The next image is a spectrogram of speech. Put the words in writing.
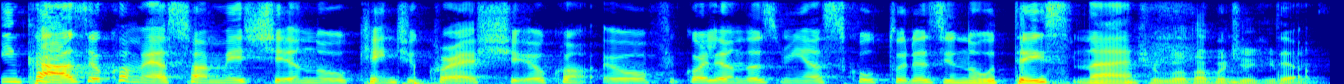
Em casa eu começo a mexer no Candy Crush. Eu, eu fico olhando as minhas culturas inúteis, né? Deixa eu voltar pra ti aqui. Então,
